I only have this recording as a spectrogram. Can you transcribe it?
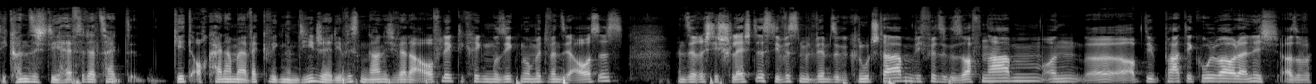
die können sich die Hälfte der Zeit geht auch keiner mehr weg wegen einem DJ. Die wissen gar nicht, wer da auflegt. Die kriegen Musik nur mit, wenn sie aus ist, wenn sie richtig schlecht ist. Die wissen, mit wem sie geknutscht haben, wie viel sie gesoffen haben und äh, ob die Party cool war oder nicht. Also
